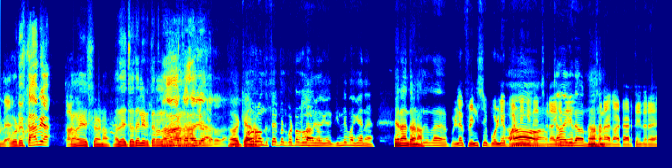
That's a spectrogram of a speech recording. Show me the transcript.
ಕಾವ್ಯ. ಕಾವ್ಯ. ಅಣ್ಣ. ಅದೇ ಜೊತೆಲಿ ಇರ್ತಾರಲ್ಲ ಓಕೆ ಅವ್ರು ಒಂದು ಸ್ಟೇಟ್ಮೆಂಟ್ ಕೊಟ್ಟಾರಲ್ಲ ಗಿಲ್ಲಿ ಬಗ್ಗೆನೆ. ಏನಂತ ಅಣ್ಣ? ಒಳ್ಳೆ ಫ್ರೆಂಡ್ಶಿಪ್ ಒಳ್ಳೆ ಬಾಂಡಿಂಗ್ ಇದೆ ಚೆನ್ನಾಗಿದೆ. ಚೆನ್ನಾಗಿ ಆಟ ಆಡ್ತಾ ಇದಾರೆ.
